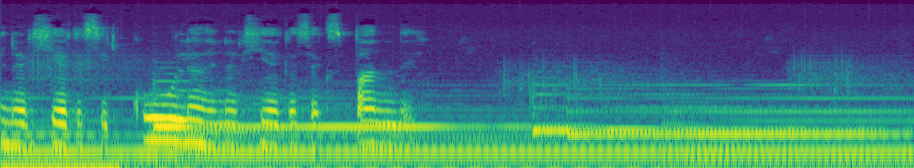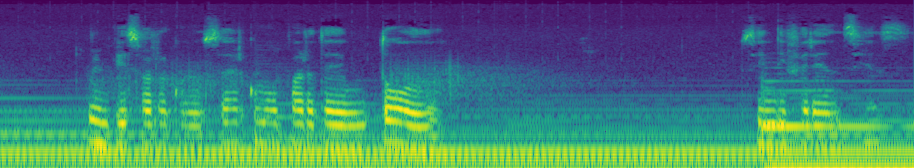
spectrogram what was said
Energía que circula, energía que se expande. Me empiezo a reconocer como parte de un todo, sin diferencias.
